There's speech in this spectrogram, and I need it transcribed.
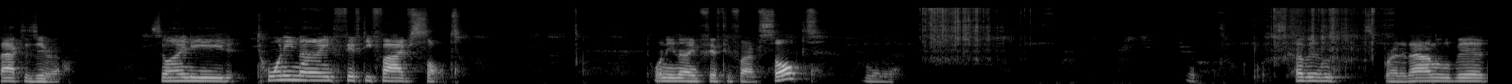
Back to zero. So I need 29.55 salt. 29.55 salt. I'm gonna seven, spread it out a little bit.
